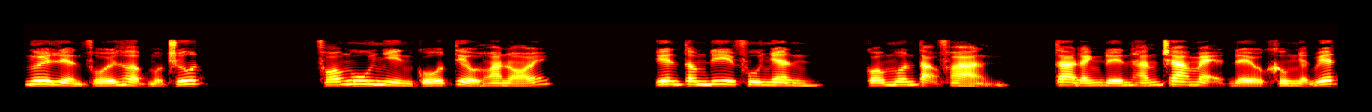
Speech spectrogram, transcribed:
ngươi liền phối hợp một chút. Phó Ngu nhìn cố Tiểu Hoa nói, yên tâm đi phu nhân, có muốn tạo phản, ta đánh đến hắn cha mẹ đều không nhận biết.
